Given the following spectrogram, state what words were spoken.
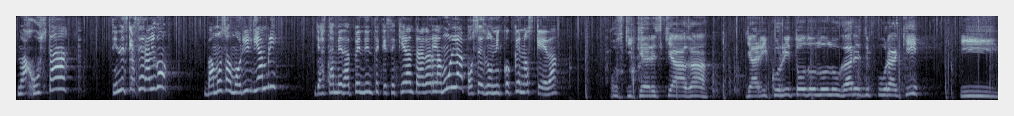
no ajusta. Tienes que hacer algo. Vamos a morir de hambre. Ya hasta me da pendiente que se quieran tragar la mula, pues es lo único que nos queda. Pues, ¿qué quieres que haga? Ya recorrí todos los lugares de por aquí y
